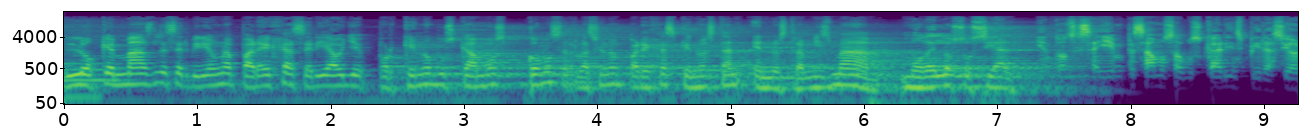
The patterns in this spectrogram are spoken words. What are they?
lo que más le serviría a una pareja sería, oye, ¿por qué no buscamos cómo se relacionan parejas que no están en nuestra misma modelo social? Y entonces ahí empezamos a buscar inspiración.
